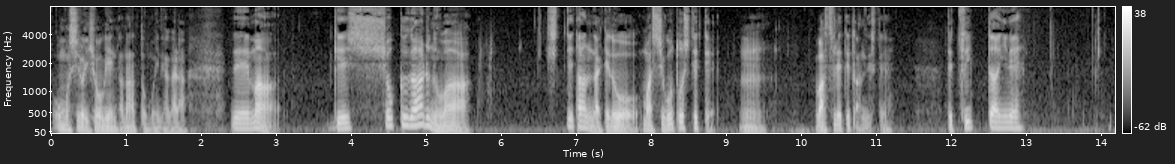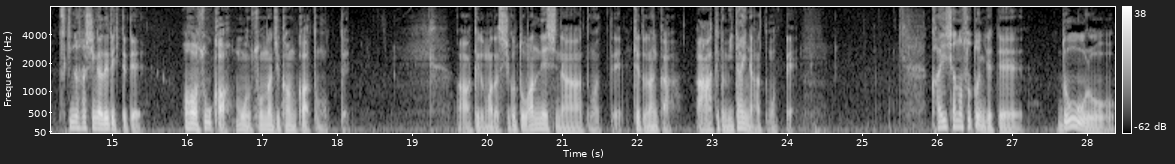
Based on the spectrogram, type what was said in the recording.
面白い表現だなと思いながら。でまあ月食があるのは知ってたんだけどまあ仕事しててうん。忘れてたんですね。でツイッターにね月の写真が出てきててああそうかもうそんな時間かと思って。ああけどまだ仕事終わんねえしなと思って。けどなんかああけど見たいなと思って。会社の外に出て道路を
